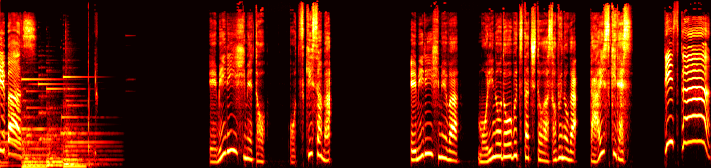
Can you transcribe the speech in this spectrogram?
ビバスエミリー姫とお月様。エミリー姫は森の動物たちと遊ぶのが大好きです。リスくん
